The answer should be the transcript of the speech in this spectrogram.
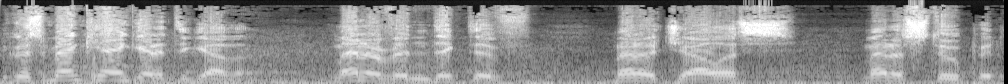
Because men can't get it together. Men are vindictive. Men are jealous. Men are stupid.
